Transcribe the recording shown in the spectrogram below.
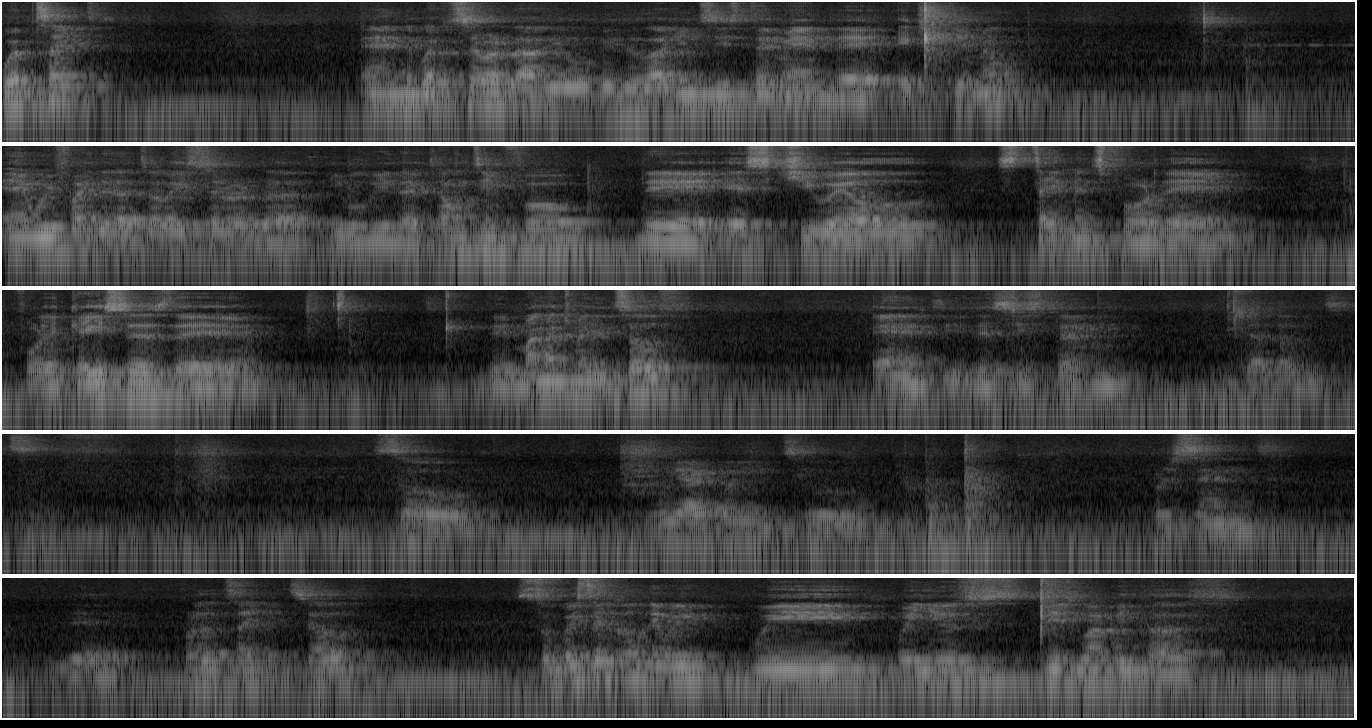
website. And the web server that will be the login system and the HTML. And we find the database server that it will be the account info, the SQL statements for the for the cases, the the management itself, and the, system database itself. So we are going to present the prototype itself. So basically we, we, we use this one because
